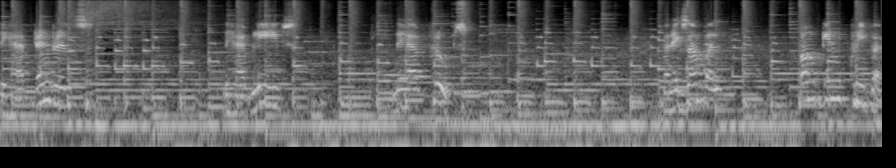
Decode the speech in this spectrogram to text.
They have tendrils, they have leaves, they have fruits. For example, pumpkin creeper,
